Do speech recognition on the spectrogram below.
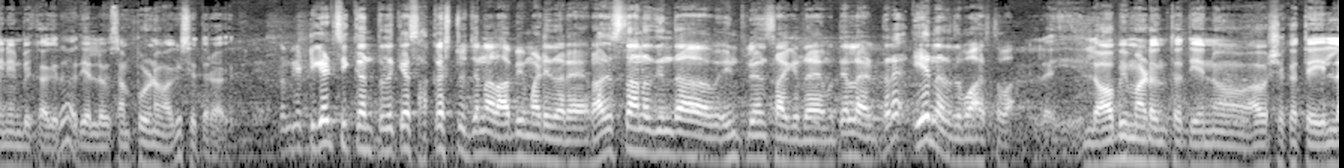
ಏನೇನು ಬೇಕಾಗಿದೆ ಅದೆಲ್ಲ ಸಂಪೂರ್ಣವಾಗಿ ಸಿದ್ಧರಾಗಿದೆ. ನಮಗೆ ಟಿಕೆಟ್ ಸಿಕ್ಕಂಥದಕ್ಕೆ ಸಾಕಷ್ಟು ಜನ ಲಾಬಿ ಮಾಡಿದ್ದಾರೆ. ರಾಜಸ್ಥಾನದಿಂದ ಇನ್ಫ್ಲೂಯೆನ್ಸ್ ಆಗಿದೆ ಮತ್ತೆಲ್ಲ ಹೇಳ್ತಾರೆ. ಏನದು ವಾಸ್ತವ? ಲಾಬಿ ಮಾಡೋಂಥದ್ದು ಏನು ಅವಶ್ಯಕತೆ ಇಲ್ಲ.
